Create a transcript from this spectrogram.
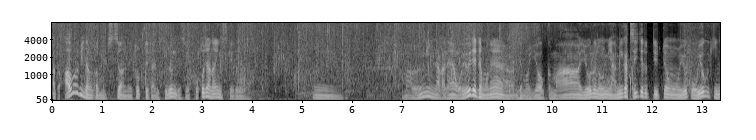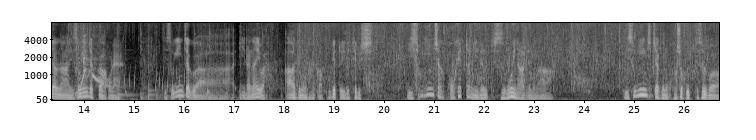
あと、アワビなんかも実はね、取ってたりするんですよ。ここじゃないんですけど。うん。まあ、海の中ね、泳いでてもね、でもよくまあ、夜の海網がついてるって言っても、よく泳ぐ気になるな。イソギンチャクか、これ。イソギンチャクはいらないわ。ああ、でもなんかポケット入れてるし。イソギンチャクポケットに入れるってすごいな、でもな。イソギンチャクの捕食ってそういえば、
